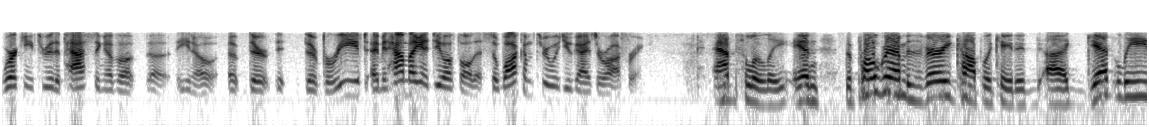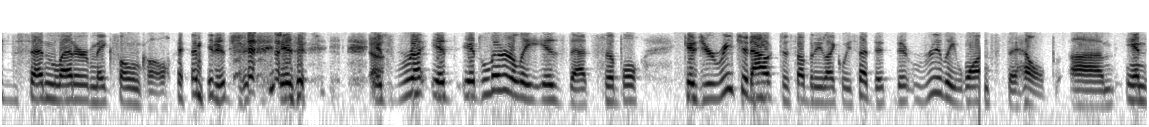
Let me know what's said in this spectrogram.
working through the passing of a, uh, you know, uh, they're they're bereaved. I mean, how am I going to deal with all this? So walk them through what you guys are offering. Absolutely, and the program is very complicated. Uh, get leads, send letter, make phone call. I mean, it's it's it it literally is that simple because you're reaching out to somebody like we said that that really wants the help. Um, and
